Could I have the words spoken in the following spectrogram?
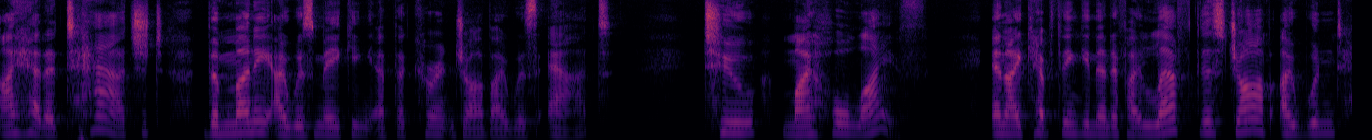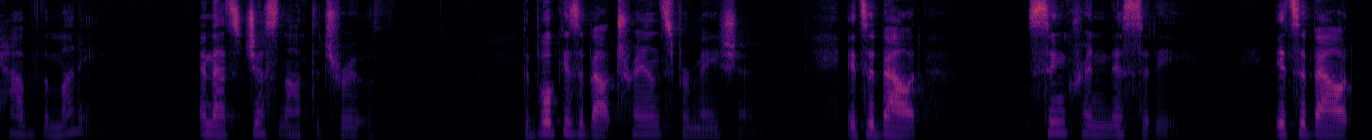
I had attached the money I was making at the current job I was at to my whole life. And I kept thinking that if I left this job, I wouldn't have the money. And that's just not the truth. The book is about transformation, it's about synchronicity, it's about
